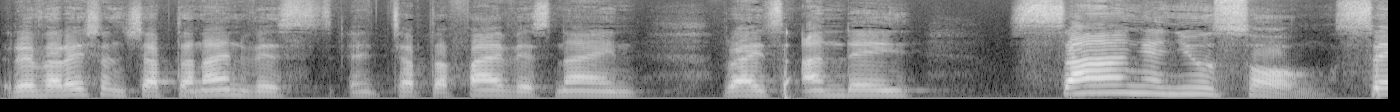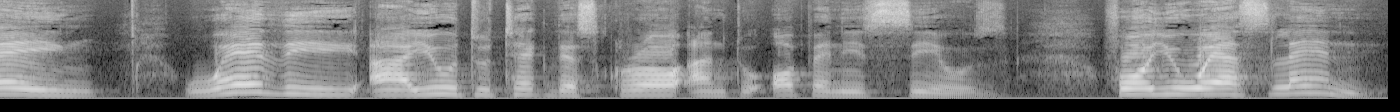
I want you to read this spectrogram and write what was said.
Revelation chapter 9, verse, uh, chapter 5, verse 9 writes, And they sang a new song, saying, Worthy are you to take the scroll and to open its seals. For you were slain,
